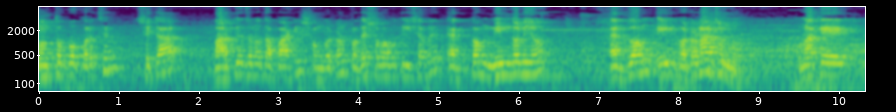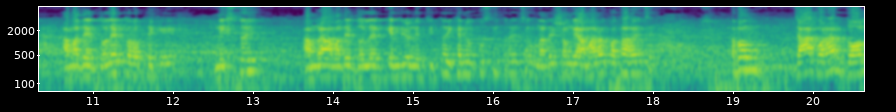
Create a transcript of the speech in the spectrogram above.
মন্তব্য করেছেন, সেটা ভারতীয় জনতা পার্টির সংগঠন প্রদেশ সভাপতি হিসাবে একদম নিন্দনীয়, একদম এই ঘটনার জন্য ওনাকে আমাদের দলের তরফ থেকে নিশ্চয়ই আমরা আমাদের দলের কেন্দ্রীয় নেতৃত্ব এখানে উপস্থিত রয়েছে, ওনাদের সঙ্গে আমারও কথা হয়েছে এবং যা করার দল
